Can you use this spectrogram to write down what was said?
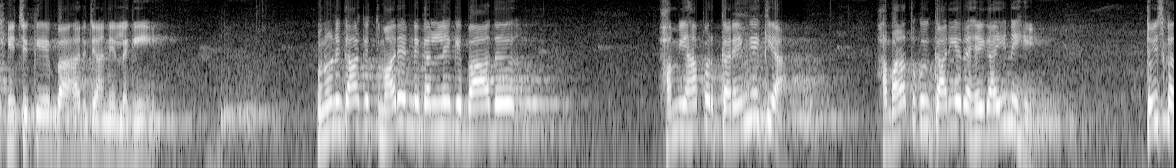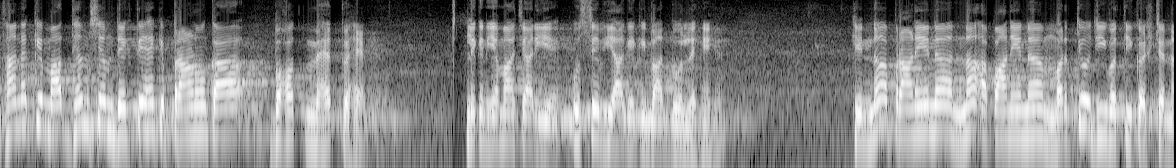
खींच के बाहर जाने लगी। उन्होंने कहा कि तुम्हारे निकलने के बाद हम यहाँ पर करेंगे क्या? हमारा तो कोई कार्य रहेगा ही नहीं। तो इस कथानक के माध्यम से हम देखते हैं कि प्राणों का बहुत महत्व है। लेकिन यमाचार्य उससे भी आगे की बात बोल रहे हैं कि न प्राणेन, न अपाने न मृत्यो जीवती कश्चन।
